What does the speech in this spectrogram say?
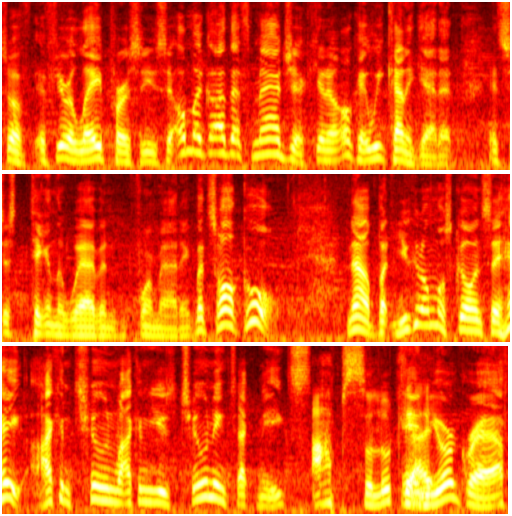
So if, if you're a layperson, you say, oh my God, that's magic. You know, okay, we kind of get it. It's just taking the web and formatting, but it's all cool. Now, but you can almost go and say, hey, I can tune, I can use tuning techniques. Absolutely. In I, your graph.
